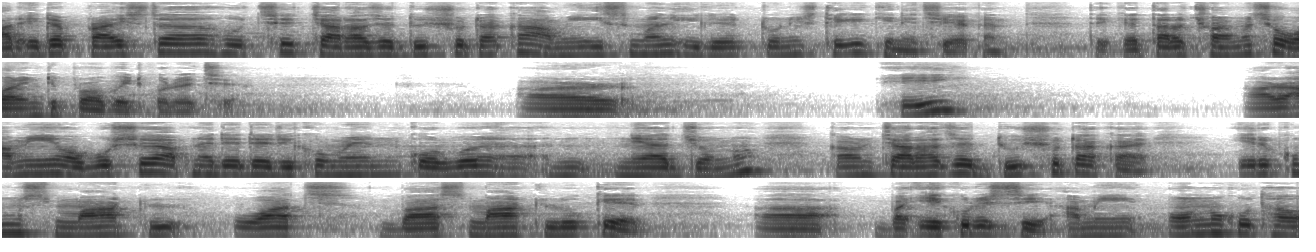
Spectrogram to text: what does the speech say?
আর এটা প্রাইসটা হচ্ছে চার হাজার দুশো টাকা। আমি ইসমাইল ইলেকট্রনিক্স থেকে কিনেছি এখান থেকে। তারা ছয় মাসে ওয়ারেন্টি প্রোভাইড করেছে। আর এই আর আমি অবশ্যই আপনাদের এটা রিকমেন্ড করব নেয়ার জন্য। কারণ চার হাজার দুশো টাকায় এরকম স্মার্ট ওয়াচ বা স্মার্ট লুকের বা একুরেসি আমি অন্য কোথাও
